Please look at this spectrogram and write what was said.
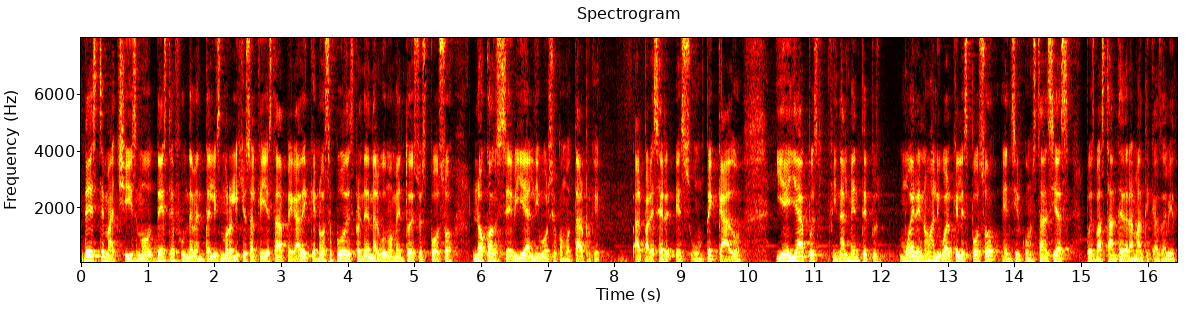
de este machismo, de este fundamentalismo religioso al que ella estaba pegada y que no se pudo desprender en algún momento de su esposo, no concebía el divorcio como tal porque al parecer es un pecado. Y ella pues finalmente pues muere, ¿no? Al igual que el esposo, en circunstancias pues bastante dramáticas, David.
